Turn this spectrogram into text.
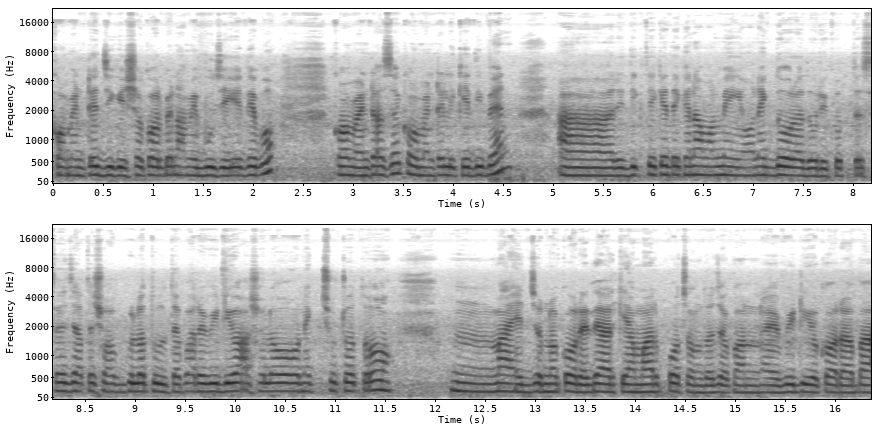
কমেন্টে জিজ্ঞাসা করবেন, আমি বুঝিয়ে দেব। কমেন্ট আছে কমেন্টে লিখে দিবেন। আর এদিক থেকে দেখেন, আমার মেয়ে অনেক দৌড়াদৌড়ি করতেছে, যাতে সবগুলো তুলতে পারে। ভিডিও আসলে অনেক ছোটো তো। মায়ের জন্য করে দেয় আর কি আমার পছন্দ যখন ভিডিও করা বা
